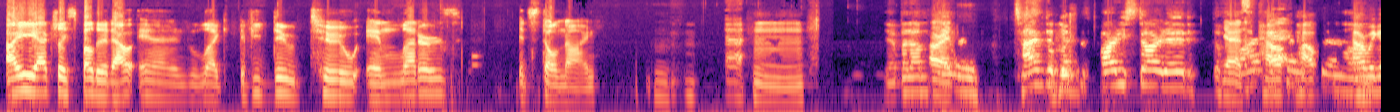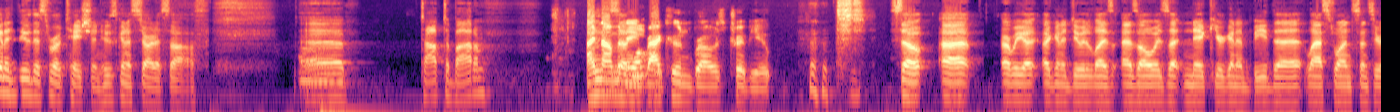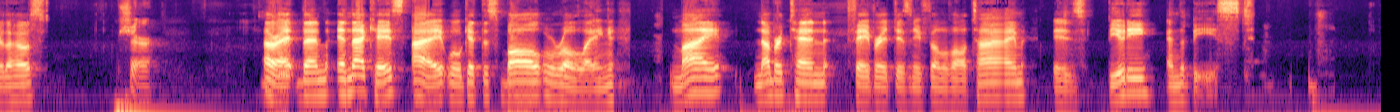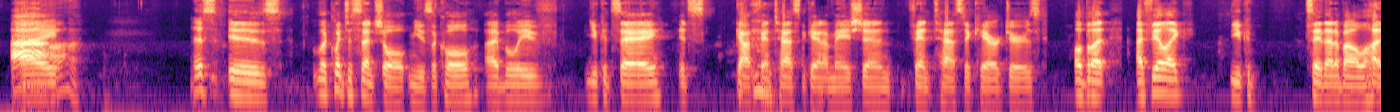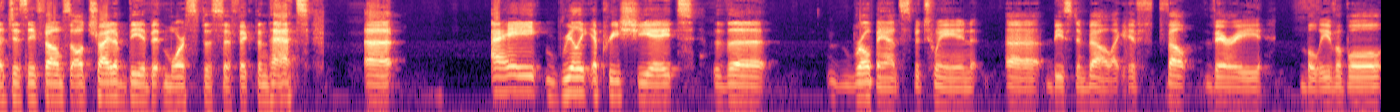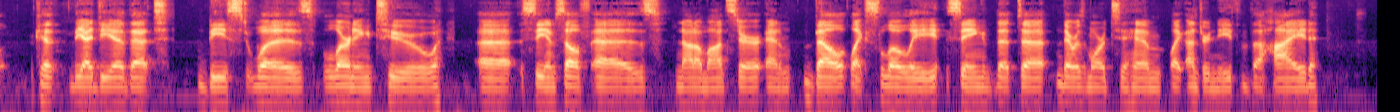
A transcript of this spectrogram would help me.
I actually spelled it out, and like if you do two in letters, it's still nine. Hmm. Yeah, but I'm All right. anyway, time to get this party started. The Yes. How how how are we gonna do this rotation? Who's gonna start us off? Uh, top to bottom. I nominate So- Raccoon Bros tribute. So, uh, are we are gonna do it as, as always? That Nick, you're gonna be the last one since you're the host. Sure. All right, then in that case, I will get this ball rolling. My number 10 favorite Disney film of all time is Beauty and the Beast. I Ah, this is the quintessential musical, I believe you could say. It's got fantastic animation, fantastic characters. Oh, but I feel like you could say that about a lot of Disney films, so I'll try to be a bit more specific than that. Uh, I really appreciate the romance between uh, Beast and Belle. Like, it felt very believable. The idea that Beast was learning to uh, see himself as not a monster, and Belle like slowly seeing that uh, there was more to him, like underneath the hide,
